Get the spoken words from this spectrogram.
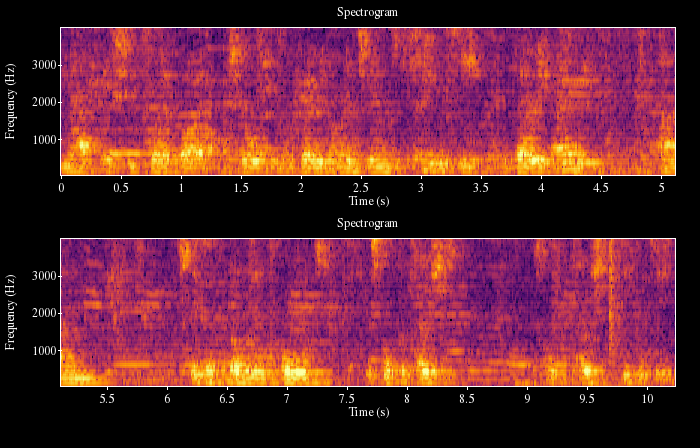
you have issues whereby our children are going are entering into puberty very early. Um, it's a phenomenon called it's called precocious it's called precocious puberty.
